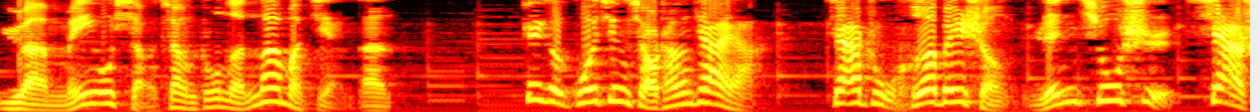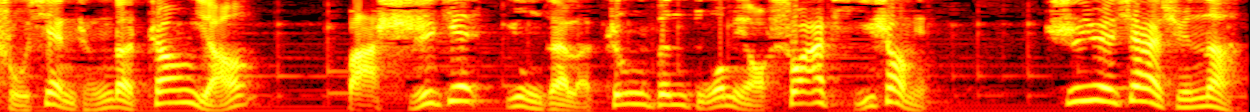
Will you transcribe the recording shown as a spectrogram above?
远没有想象中的那么简单。这个国庆小长假呀，家住河北省任丘市下属县城的张扬，把时间用在了争分夺秒刷题上面。十月下旬呢，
